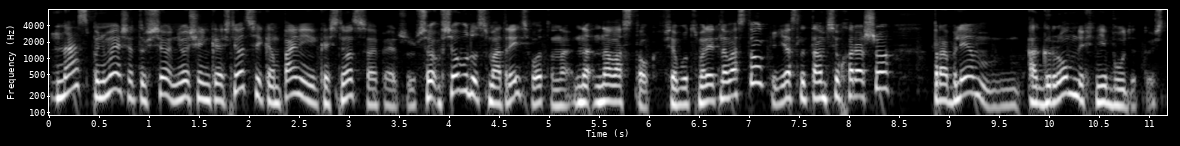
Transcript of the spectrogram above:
нас, понимаешь, это все не очень коснется, и компании коснется, опять же. Все, все будут смотреть вот на, на, на восток. Все будут смотреть на восток. Если там все хорошо, проблем огромных не будет. То есть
